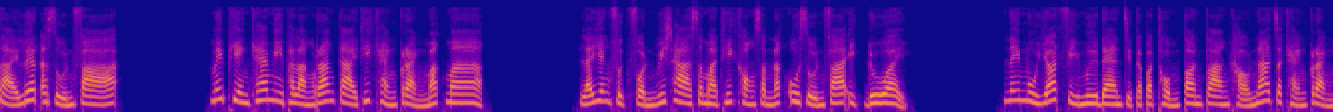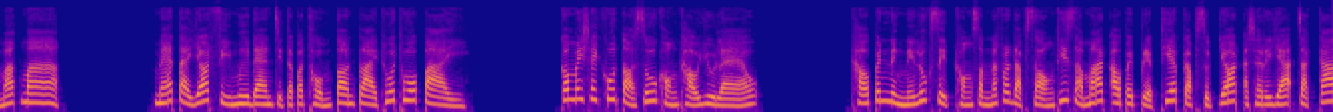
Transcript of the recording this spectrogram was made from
สายเลือดอสูรฟ้า ไม่เพียงแค่มีพลังร่างกายที่แข็งแกร่งมากๆ และยังฝึกฝนวิชาสมาธิของสำนักอูศูนฟ้าอีกด้วย ในหมู่ยอดฝีมือแดนจิตปฐมตอนกลางเขาน่าจะแข็งแกร่งมากๆ แม้แต่ยอดฝีมือแดนจิตปฐมตอนปลายทั่ว ๆ ไป ก็ไม่ใช่คู่ต่อสู้ของเขาอยู่แล้ว เขาเป็นหนึ่งในลูกศิษย์ของสำนักระดับสองที่สามารถเอาไปเปรียบเทียบกับสุดยอดอัจฉริยะจากเก้า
